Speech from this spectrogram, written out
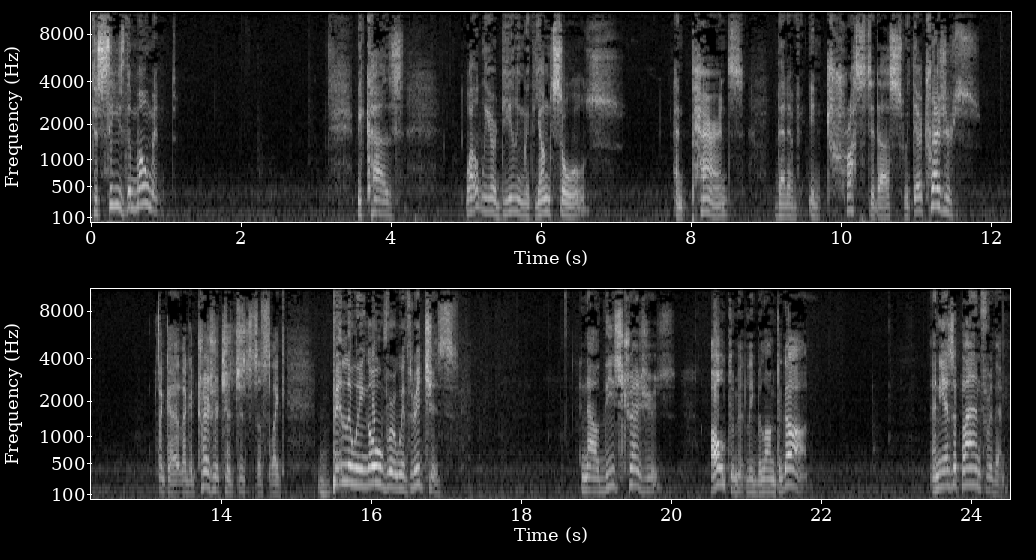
to seize the moment. Because, while we are dealing with young souls and parents that have entrusted us with their treasures. It's like a, like a treasure chest, just, just like billowing over with riches. Now, these treasures ultimately belong to God. And He has a plan for them.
